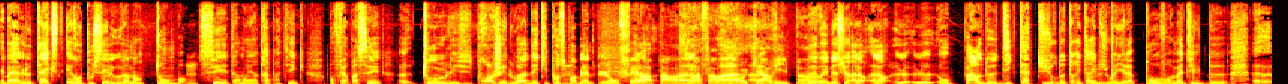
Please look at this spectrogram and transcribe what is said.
eh ben, le texte est repoussé, le gouvernement tombe. Bon, C'est un moyen très pratique pour faire passer euh, tous les projets de loi dès qu'ils posent problème. L'Onfer, Alors, Raffarin, alors, Raffarin, voilà, Rocard, Villepin. Mais oui, bien sûr. Alors, alors, le, le- on parle de dictature, d'autoritarisme. Je voyais la pauvre Mathilde de euh,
